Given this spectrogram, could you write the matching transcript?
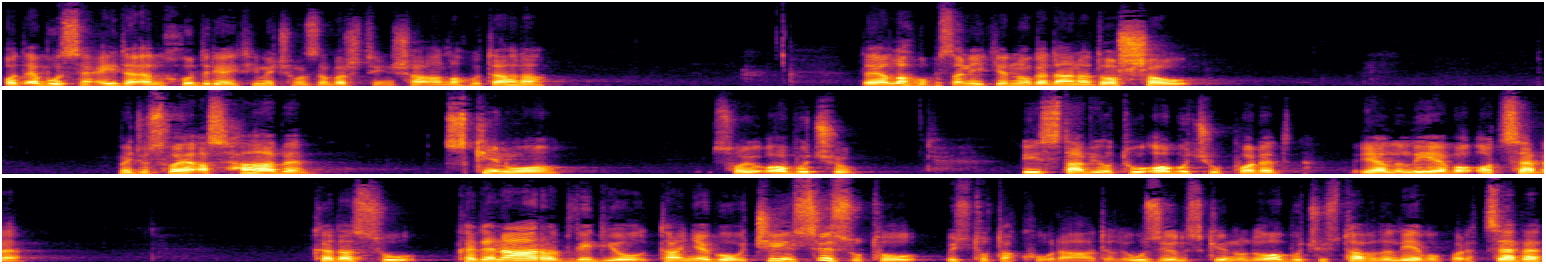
od Ebu Sa'ida al-Hudrija i time ćemo završiti, inša Allahu ta'ala, da je Allahu poslanik jednog dana došao među svoje ashabe, skinuo svoju obuću i stavio tu obuću pored jel, lijevo od sebe. Kada su kada je narod vidio taj njegov čin, svi su to isto tako uradili. Uzeli, skinuli obuću i stavili lijevo pored sebe.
